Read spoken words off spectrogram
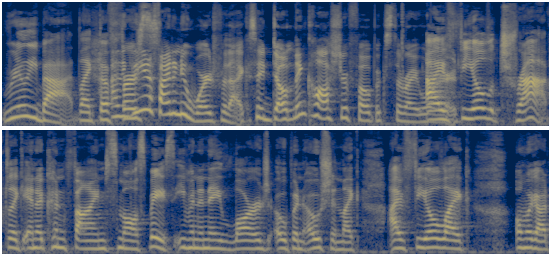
Really bad. Like the I think first we need to find a new word for that because I don't think claustrophobic's the right word. I feel trapped, like in a confined small space, even in a large open ocean. Like I feel like, oh my god,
